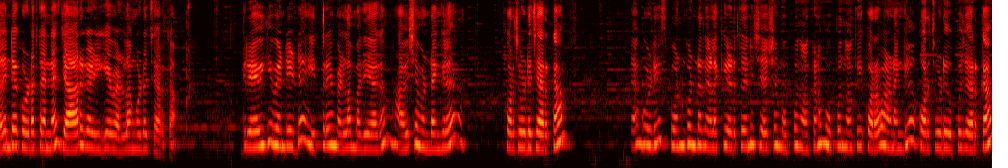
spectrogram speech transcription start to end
അതിന്റെ കൂടെ തന്നെ ജാറ് കഴുകിയ വെള്ളം കൂടെ ചേർക്കാം. ഗ്രേവിക്ക് വേണ്ടിയിട്ട് ഇത്രയും വെള്ളം മതിയാകും. ആവശ്യമുണ്ടെങ്കിൽ കുറച്ചുകൂടി ചേർക്കാം. എല്ലാം കൂടി സ്പൂൺ കൊണ്ട് ഇളക്കി എടുത്തതിന് ശേഷം ഉപ്പ് നോക്കണം. ഉപ്പ് നോക്കി കുറവാണെങ്കിൽ കുറച്ചുകൂടി ഉപ്പ് ചേർക്കാം.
